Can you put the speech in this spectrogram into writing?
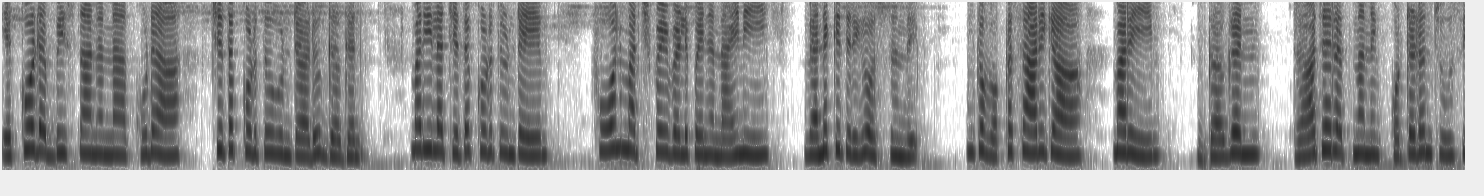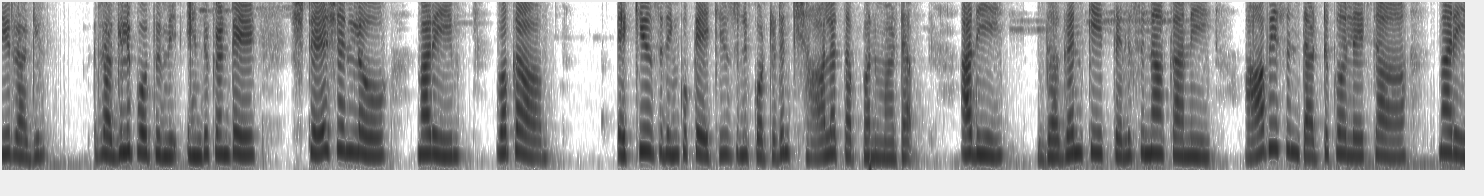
ఎక్కువ డబ్బు ఇస్తానన్నా కూడా చితక్ కొడుతూ ఉంటాడు గగన్. మరి ఇలా చితక్ కొడుతుంటే ఫోన్ మర్చిపోయి వెళ్ళిపోయిన నైని వెనక్కి తిరిగి వస్తుంది. ఇంకా ఒక్కసారిగా మరి గగన్ రాజారత్నాన్ని కొట్టడం చూసి రగిలి రగిలిపోతుంది. ఎందుకంటే స్టేషన్లో మరి ఒక ఎక్యూజ్డ్ ఇంకొక ఎక్యూజ్డ్ని కొట్టడం చాలా తప్పనమాట అది గగన్కి తెలిసినా కానీ ఆవేశం తట్టుకోలేక మరి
